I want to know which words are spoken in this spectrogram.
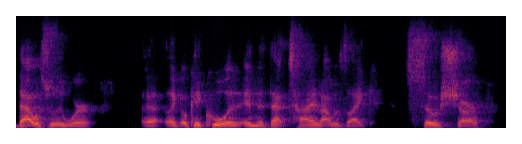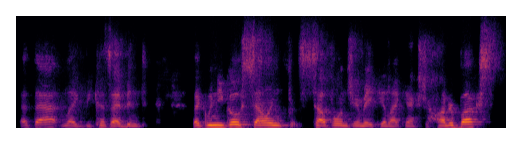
that was really where, uh, like, okay, cool, and, and at that time, I was like so sharp at that, like because I've been like when you go selling cell phones, you're making like an extra hundred bucks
